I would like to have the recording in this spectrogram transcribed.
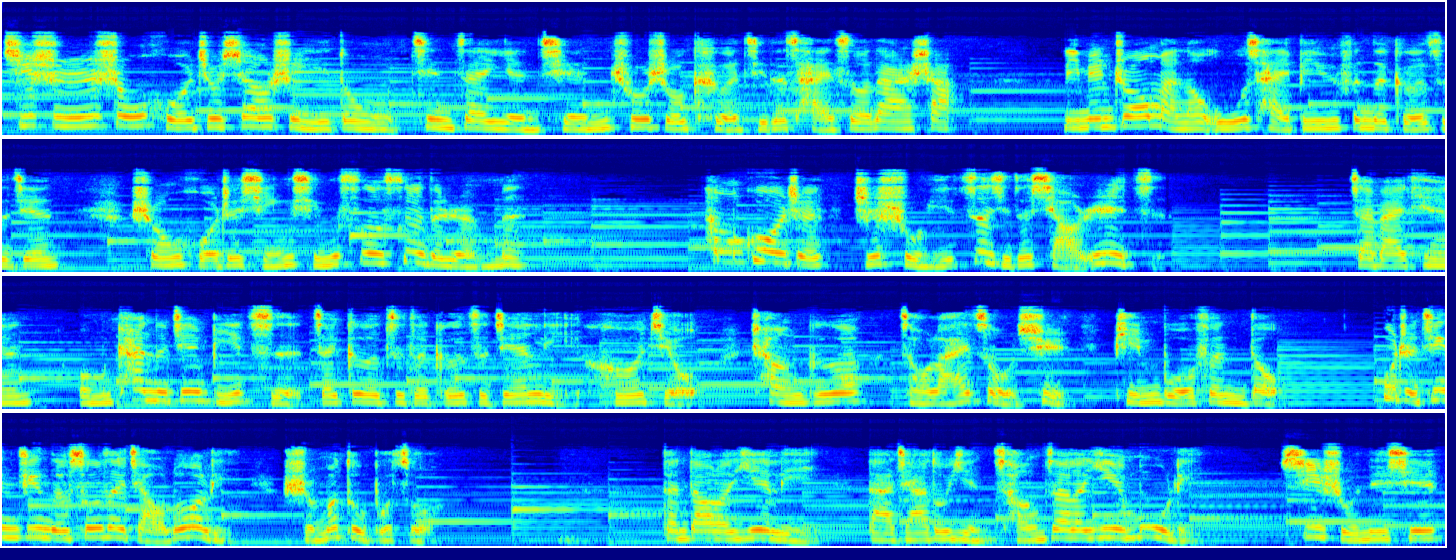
其实，生活就像是一栋近在眼前、触手可及的彩色大厦。里面装满了五彩缤纷的格子间，生活着形形色色的人们，他们过着只属于自己的小日子。在白天，我们看得见彼此在各自的格子间里喝酒、唱歌、走来走去、拼搏奋斗，或者静静地缩在角落里什么都不做。但到了夜里，大家都隐藏在了夜幕里，细数那些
